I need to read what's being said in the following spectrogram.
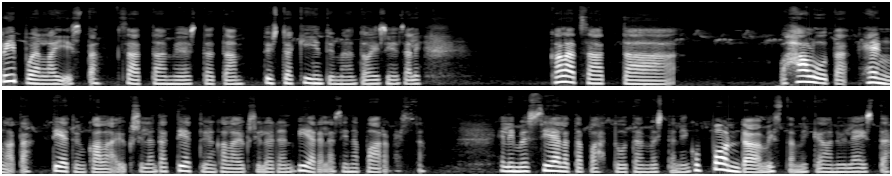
riippuen lajista, saattaa myös tätä, pystyä kiintymään toisiinsa. Eli kalat saattaa haluta hengata tietyn kalayksilön tai tiettyjen kalayksilöiden vierellä siinä parvessa. Eli myös siellä tapahtuu tämmöistä niin kuin pondaamista, mikä on yleistä,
